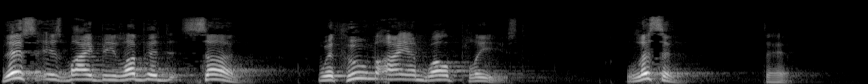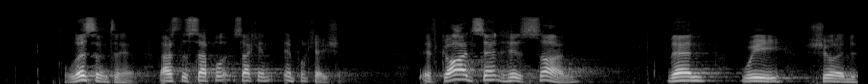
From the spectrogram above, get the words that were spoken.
This is my beloved Son, with whom I am well pleased. Listen to him. Listen to him. That's the second implication. If God sent his Son, then we should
